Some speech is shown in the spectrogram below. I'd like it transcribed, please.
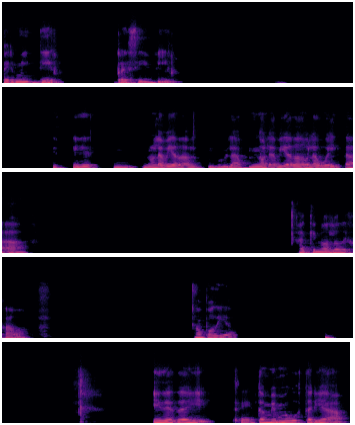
permitir recibir. no, le había dado, no le había dado la vuelta a, a que no lo dejaba. No podía. Y desde ahí también me gustaría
